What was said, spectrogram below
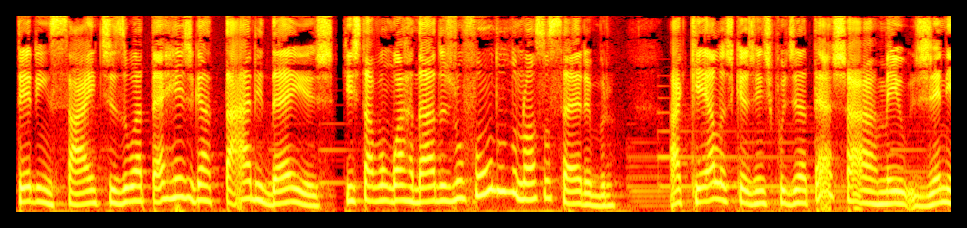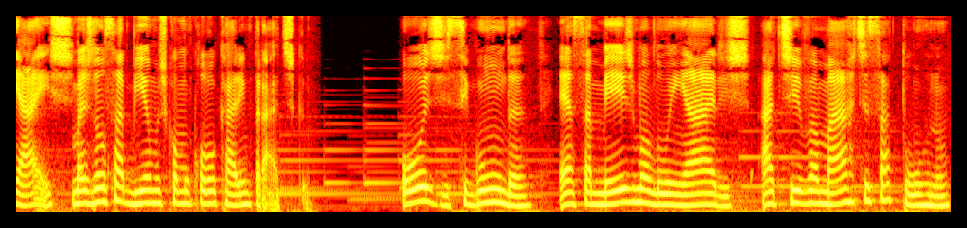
ter insights ou até resgatar ideias que estavam guardadas no fundo do nosso cérebro aquelas que a gente podia até achar meio geniais, mas não sabíamos como colocar em prática. Hoje, segunda, essa mesma lua em Ares ativa Marte e Saturno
